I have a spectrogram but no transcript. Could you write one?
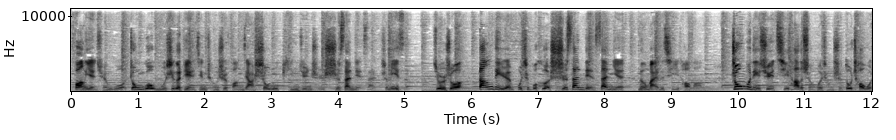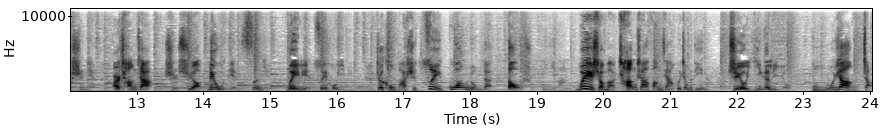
放眼全国，中国五十个典型城市房价收入平均值十三点三，什么意思？就是说，当地人不吃不喝十三点三年能买得起一套房，中部地区其他的省会城市都超过十年，而长沙只需要六点四年，位列最后一名，这恐怕是最光荣的倒数第一吧？为什么长沙房价会这么低呢？只有一个理由，不让涨。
